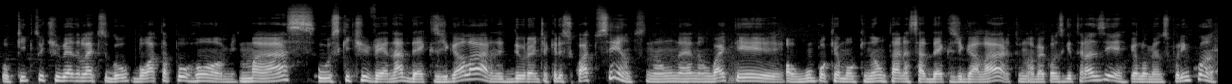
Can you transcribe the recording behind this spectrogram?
O que que tu tiver no Let's Go, bota pro home. Mas os que tiver na Dex de Galar, né, durante aqueles 400, não, né, não vai ter algum Pokémon que não tá nessa Dex de Galar, tu não vai conseguir trazer, pelo menos por enquanto.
